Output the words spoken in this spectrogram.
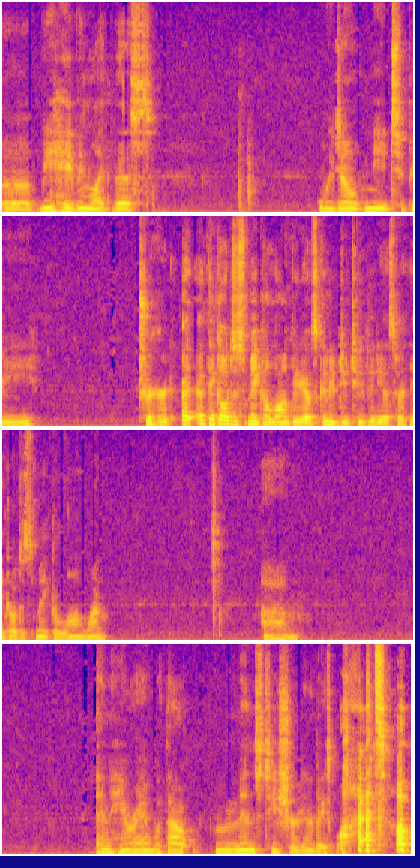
uh, behaving like this, we don't need to be triggered. I, I, think I'll just make a long video. I was going to do two videos, but I think I'll just make a long one. Um, and here I am without men's t-shirt and a baseball hat. So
